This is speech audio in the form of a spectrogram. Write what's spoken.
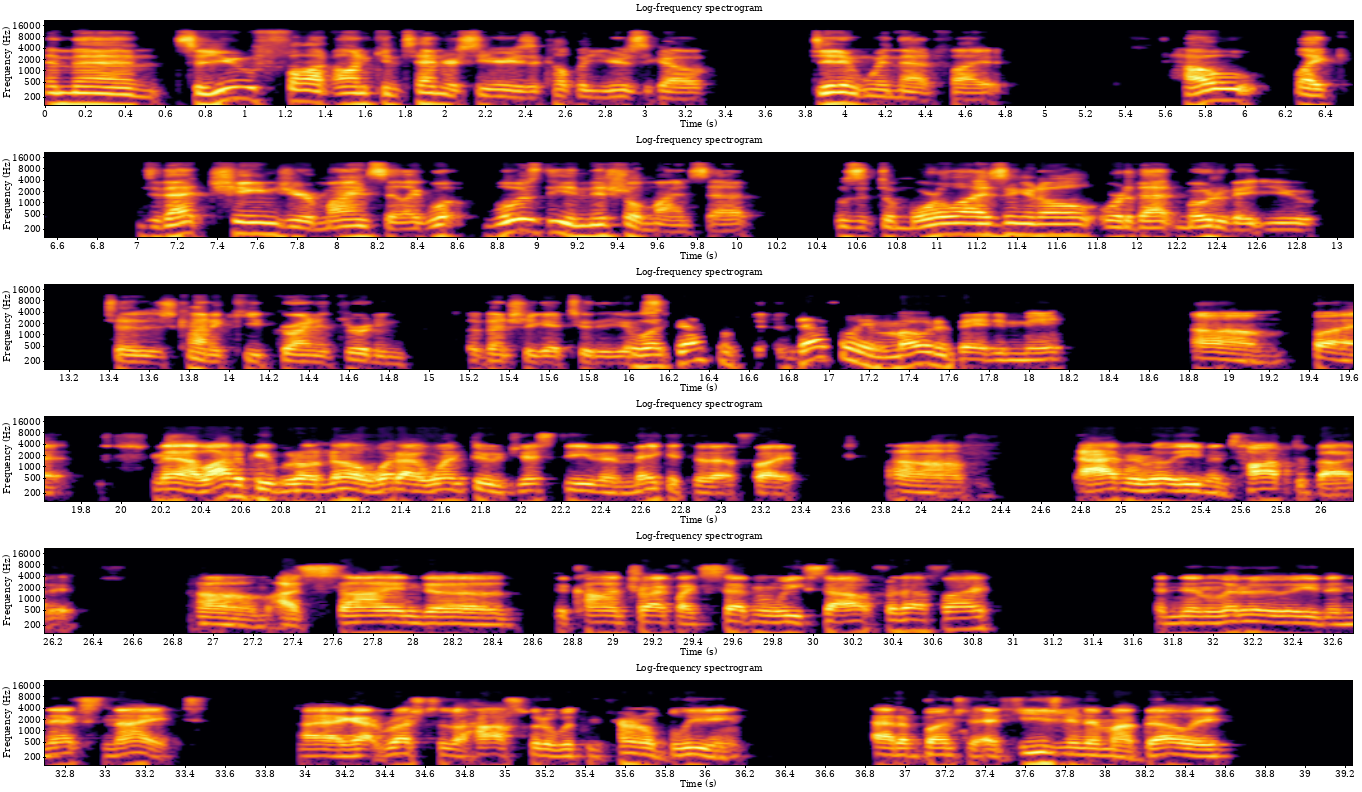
And then, so you fought on Contender Series a couple years ago, didn't win that fight. How like did that change your mindset? Like, what what was the initial mindset? Was it demoralizing at all, or did that motivate you to just kind of keep grinding through it and eventually get to the UFC? Well, it definitely, definitely motivated me. Um, but man, a lot of people don't know what I went through just to even make it to that fight. Um, I haven't really even talked about it. Um, I signed uh, the contract like seven weeks out for that fight, and then literally the next night, I got rushed to the hospital with internal bleeding. Had a bunch of adhesion in my belly,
